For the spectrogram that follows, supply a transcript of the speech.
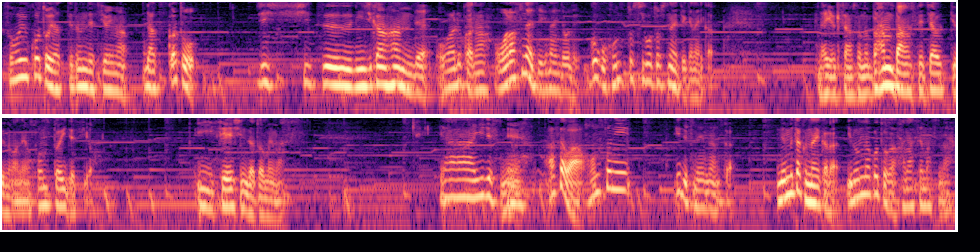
そういうことをやってるんですよ、今。で、あと、実質2時間半で終わるかな。終わらせないといけないんで、俺、午後ほんと仕事しないといけないから。だゆきさん、そのバンバン捨てちゃうっていうのはね、ほんといいですよ。いい精神だと思います。いやー、いいですね。朝は本当にいいですね、なんか。眠たくないから、いろんなことが話せますな。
